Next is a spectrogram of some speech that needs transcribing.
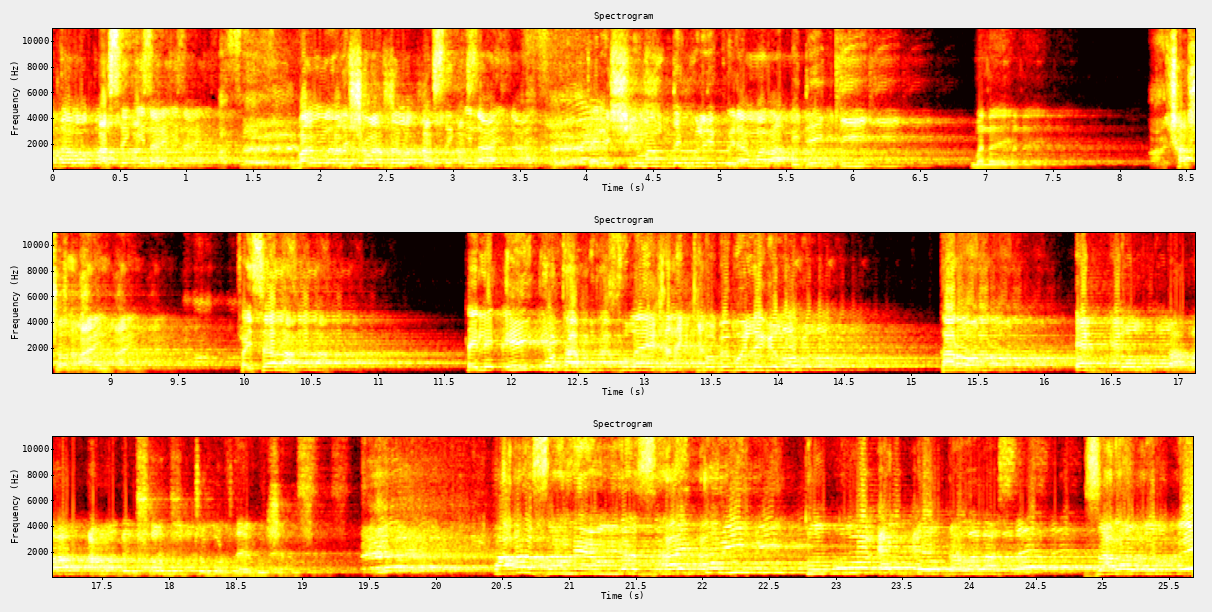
আদালত আছে কি নাই? বাংলাদেশেও আদালত আছে কি নাই? তাহলে সীমান্তে গুলি করে মারা, এটাই কি? মানে শাসন আইন। ফাইসালা? তাইলে এই কথা বুক ফুলায় এখানে কীভাবে বলে গেল? কারণ একদল দালাল আমাদের সর্বোচ্চ পর্যায়ে বসে আছে। তারা জানে আমরা যাই করি, তবুও একদল দালাল আছে যারা বলবে,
